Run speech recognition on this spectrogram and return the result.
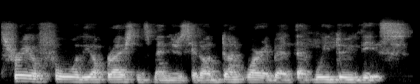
three or four of the operations managers said, oh, don't worry about that, we do this.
